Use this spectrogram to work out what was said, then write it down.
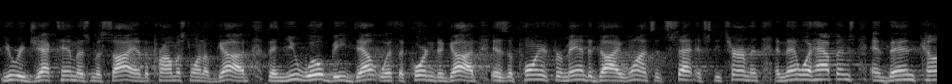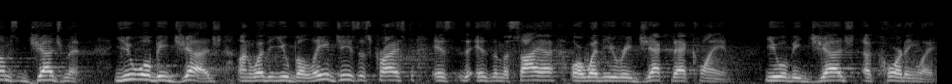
you reject Him as Messiah, the promised one of God, then you will be dealt with according to God. It is appointed for man to die once. It's set, it's determined. And then what happens? And then comes judgment. You will be judged on whether you believe Jesus Christ is, is the Messiah or whether you reject that claim. You will be judged accordingly.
